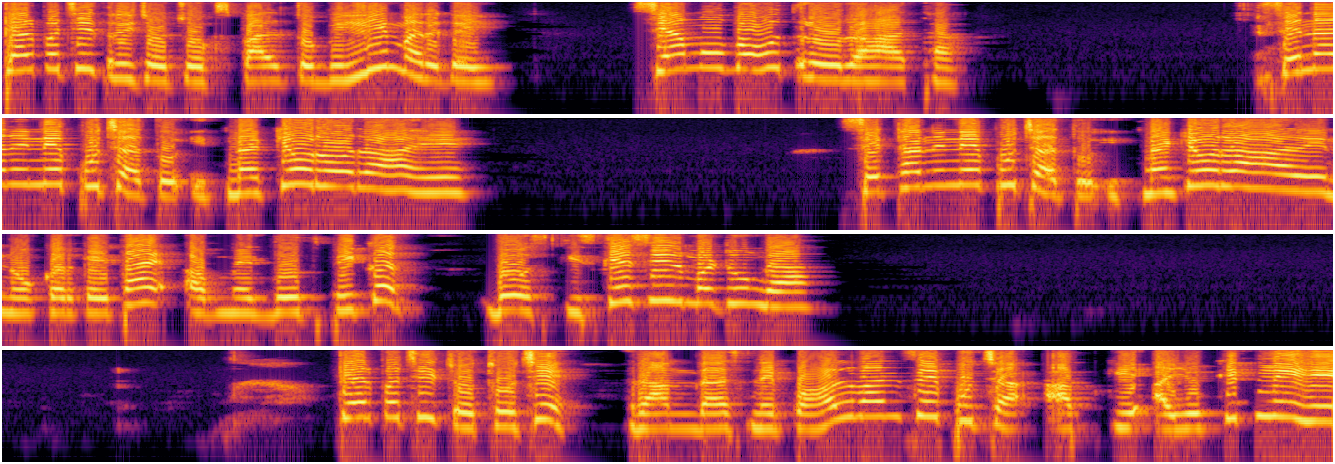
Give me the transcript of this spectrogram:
ત્યાર પછી ત્રીજો ચોક્સ પાલતુ બિલ્લી મર ગઈ श्यामू बहुत रो रहा था सेनानी ने पूछा तो इतना क्यों रो रहा है सेठानी ने पूछा तो इतना क्यों रहा है नौकर कहता है अब मैं दूध पीकर दोष किसके सिर मटूंगा ત્યાર પછી ચોથું છે रामदास ने पहलवान से पूछा आपकी आयु कितनी है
